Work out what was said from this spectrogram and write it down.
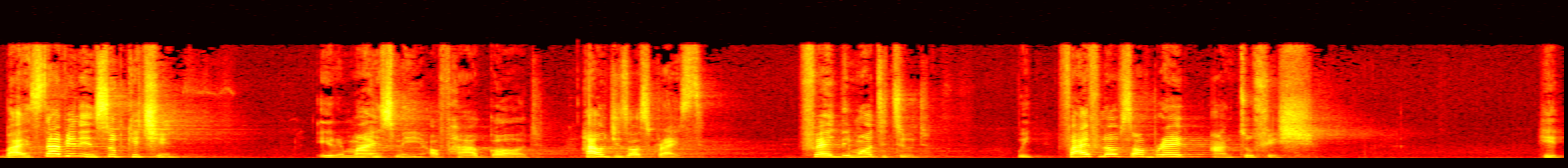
By serving in soup kitchen, it reminds me of how God, how Jesus Christ fed the multitude with five loaves of bread and two fish. He,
